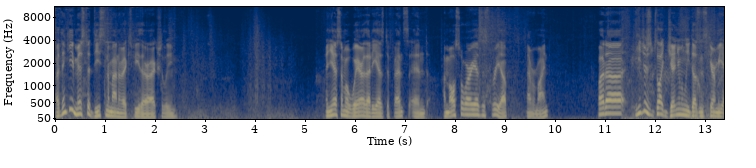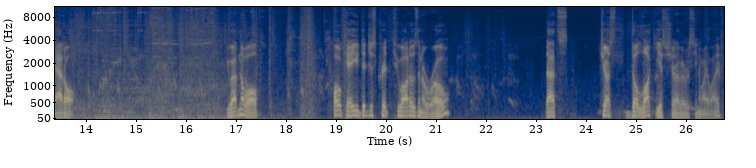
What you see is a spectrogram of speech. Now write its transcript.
I think he missed a decent amount of XP there, actually. And yes, I'm aware that he has defense, and I'm also aware he has his three up. Never mind. But uh, he just like genuinely doesn't scare me at all. You have no ult. Okay, you did just crit two autos in a row. That's just the luckiest shit I've ever seen in my life.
